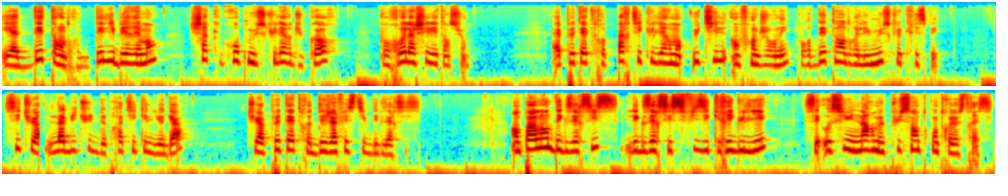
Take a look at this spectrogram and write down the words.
et à détendre délibérément chaque groupe musculaire du corps pour relâcher les tensions. Elle peut être particulièrement utile en fin de journée pour détendre les muscles crispés. Si tu as l'habitude de pratiquer le yoga, tu as peut-être déjà fait ce type d'exercice. En parlant d'exercice, l'exercice physique régulier, c'est aussi une arme puissante contre le stress.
